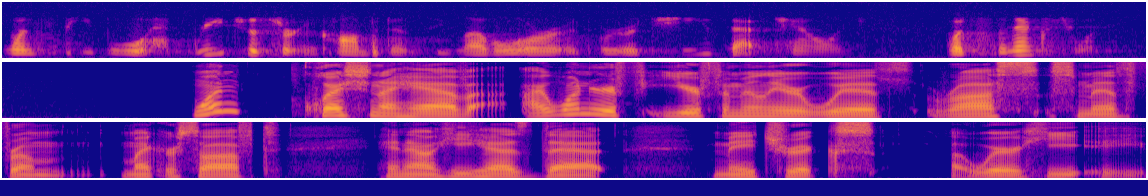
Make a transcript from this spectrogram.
once people reach a certain competency level or, or achieve that challenge, what's the next one? One question I have I wonder if you're familiar with Ross Smith from Microsoft and how he has that matrix Uh, where he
